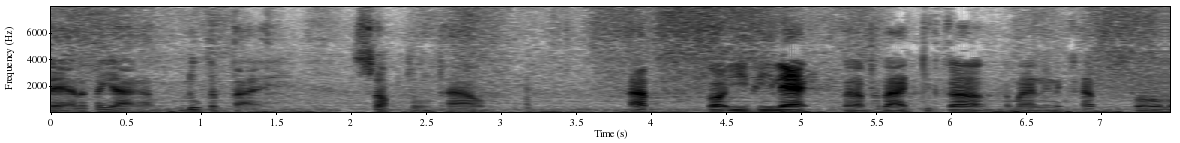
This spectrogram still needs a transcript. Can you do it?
แตะอะไรสักอย่างครับลูกกระต่ายซอกถุงเท้า ครับ ก็ EP แรกสำหรับภาษาอังกฤษก็ประมาณนี้นะครับผม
